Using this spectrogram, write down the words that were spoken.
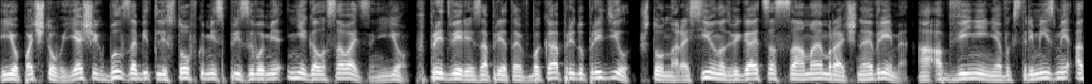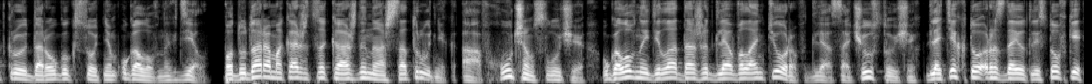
Ее почтовый ящик был забит листовками с призывами не голосовать за нее. В преддверии запрета ФБК предупредил, что на Россию надвигается самое мрачное время, а обвинения в экстремизме откроют дорогу к сотням уголовных дел. Под ударом окажется каждый наш сотрудник, а в худшем случае уголовные дела даже для волонтеров, для сочувствующих, для тех, кто раздает листовки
